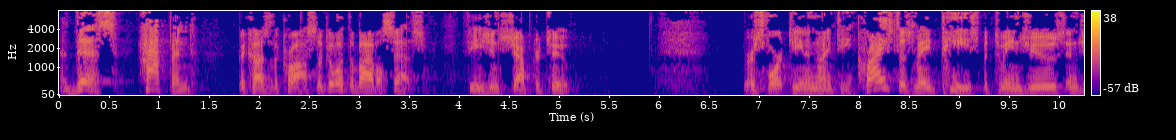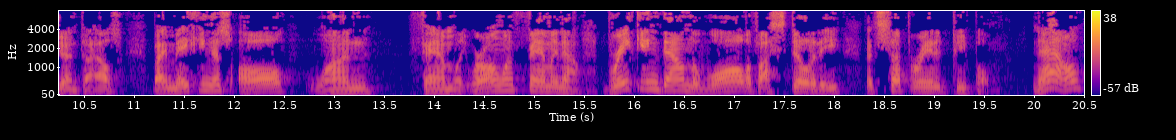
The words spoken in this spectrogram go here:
And this happened because of the cross. Look at what the Bible says Ephesians chapter 2, verse 14 and 19. Christ has made peace between Jews and Gentiles by making us all one family. We're all one family now, breaking down the wall of hostility that separated people. Now,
